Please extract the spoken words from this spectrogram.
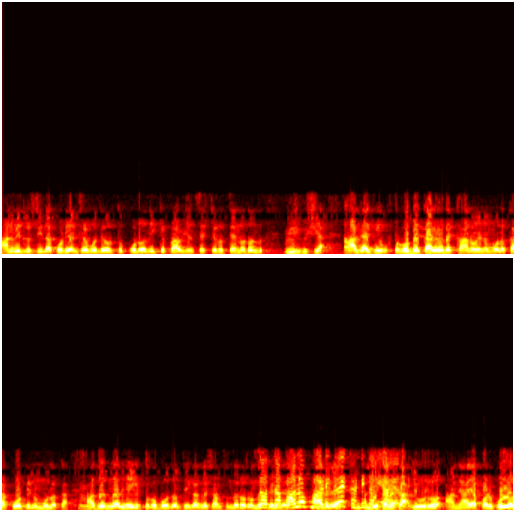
ಮಾನವೀಯ ದೃಷ್ಟಿಯಿಂದ ಕೊಡಿ ಅಂತ ಹೇಳ್ಬೋದೇ ಹೊರತು ಕೊಡೋದಿಕ್ಕೆ ಪ್ರಾವಿಷನ್ಸ್ ಎಷ್ಟಿರುತ್ತೆ ಅನ್ನೋದೊಂದು ವಿಷಯ. ಹಾಗಾಗಿ ತಗೋಬೇಕಾಗಿರೋದೇ ಕಾನೂನಿನ ಮೂಲಕ ಕೋರ್ಟಿನ ಮೂಲಕ. ಅದನ್ನ ಹೇಗೆ ತಗೋಬಹುದು ಅಂತ ಈಗಾಗಲೇ ಶ್ಯಾಮ್ ಸುಂದರ್ ಅವರು ಅಲ್ಲಿ ತನಕ. ಇವರು ಆ ನ್ಯಾಯ ಪಡ್ಕೊಳ್ಳೋ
